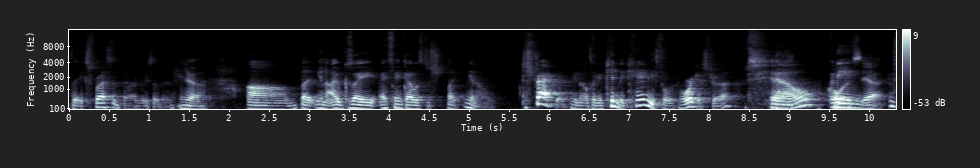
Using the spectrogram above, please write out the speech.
the expressive boundaries of the instrument. Yeah. Um, but you know, because I, I, think I was just like you know distracted. You know, it's like a kid in a candy store with an orchestra. you know, Of course, yeah. If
